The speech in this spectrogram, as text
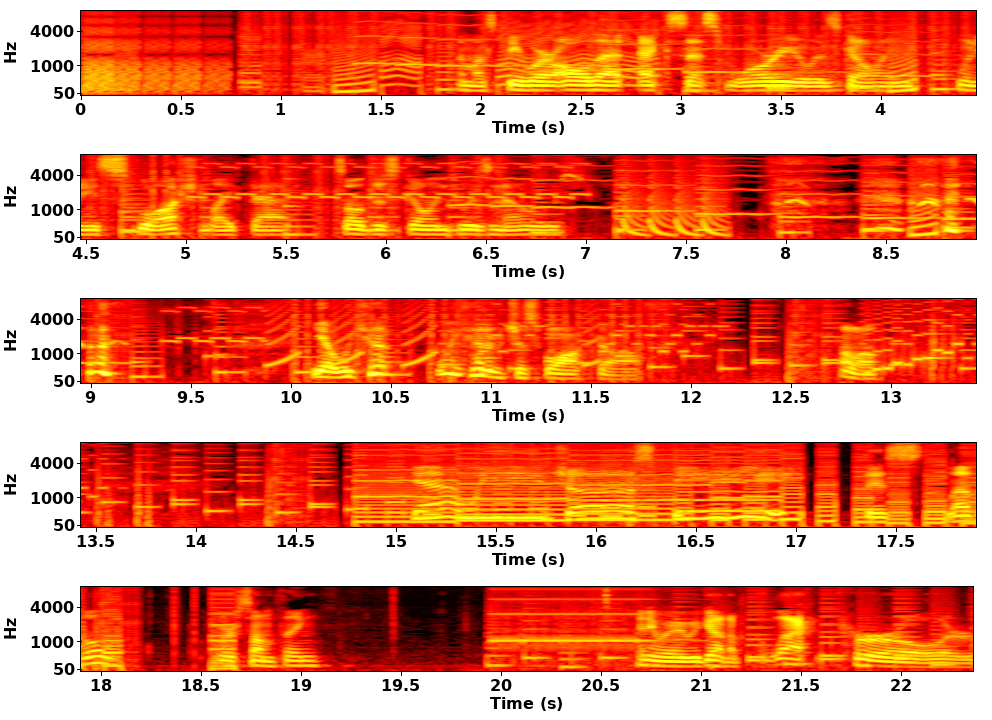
That must be where all that excess Wario is going when he's squashed like that. It's all just going to his nose. yeah, we could we could have just walked off. Oh well. Yeah, we just beat this level or something. Anyway, we got a black pearl or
